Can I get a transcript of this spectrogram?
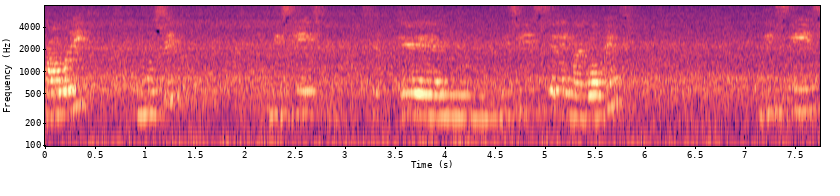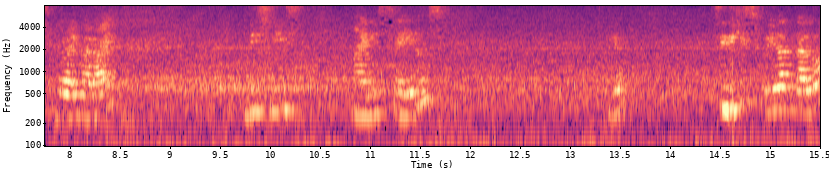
favorite music. This is um, this is Selena Gomez. This is Bray Marai. This is Miley Cyrus. Yeah. Si dijiste Frida Kahlo.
